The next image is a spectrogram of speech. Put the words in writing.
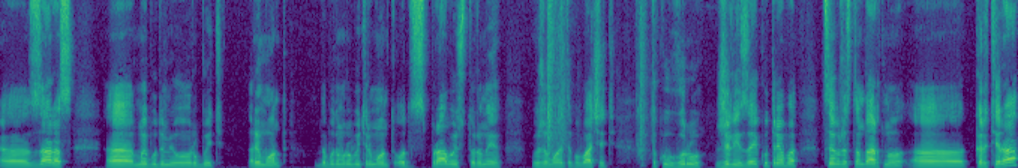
Е, зараз е, ми будемо його робити ремонт. Де будемо робити ремонт, от з правої сторони ви вже можете побачити таку гору желіза, яку треба. Це вже стандартно е, картера.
